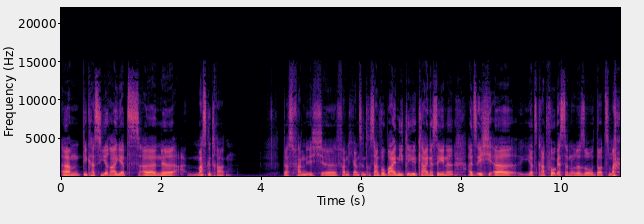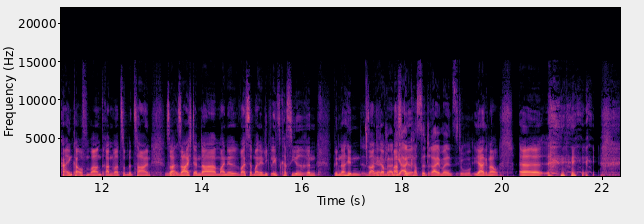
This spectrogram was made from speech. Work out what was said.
ähm, die Kassierer jetzt äh, eine Maske tragen. Das fand ich, äh, fand ich ganz interessant. Wobei, niedliche kleine Szene, als ich äh, jetzt gerade vorgestern oder so dort zum Einkaufen war und dran war zum Bezahlen, sah, mhm. sah ich denn da meine, weißt du, meine Lieblingskassiererin, bin dahin, sah ja, die da klar. mit Maske. Die an Kasse 3 meinst du? Ja, genau. Äh,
